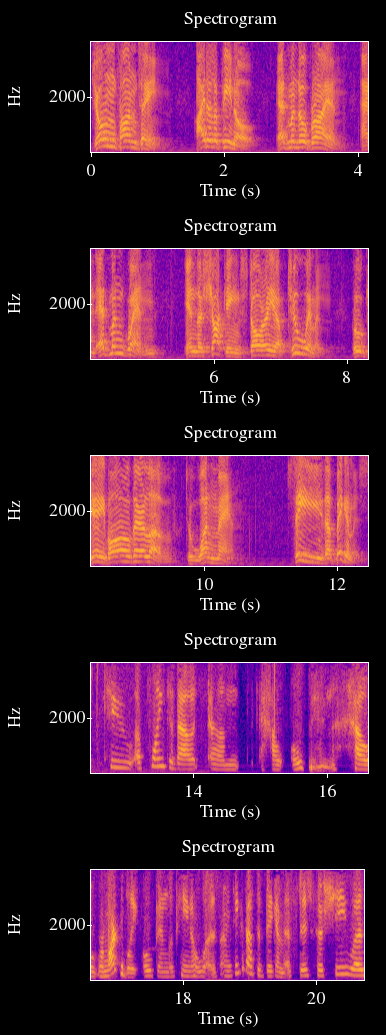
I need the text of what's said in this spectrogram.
Joan Fontaine, Ida Lupino, Edmund O'Brien, and Edmund Gwenn in the shocking story of two women who gave all their love to one man. See The Bigamist. To a point about um, how open, how remarkably open Lupino was. I mean, think about the bigamist. So she was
